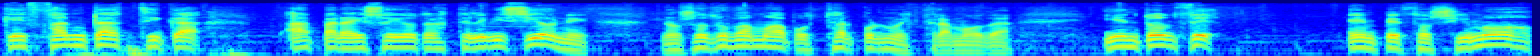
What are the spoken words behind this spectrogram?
que es fantástica, ah, para eso hay otras televisiones. Nosotros vamos a apostar por nuestra moda. Y entonces empezó Simón,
